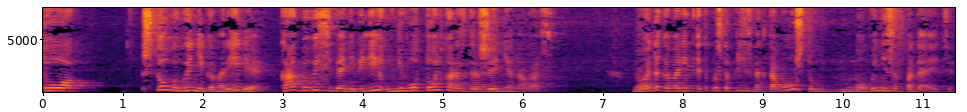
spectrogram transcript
то что бы вы ни говорили, как бы вы себя ни вели, у него только раздражение на вас – но это говорит, это просто признак того, что ну, вы не совпадаете.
